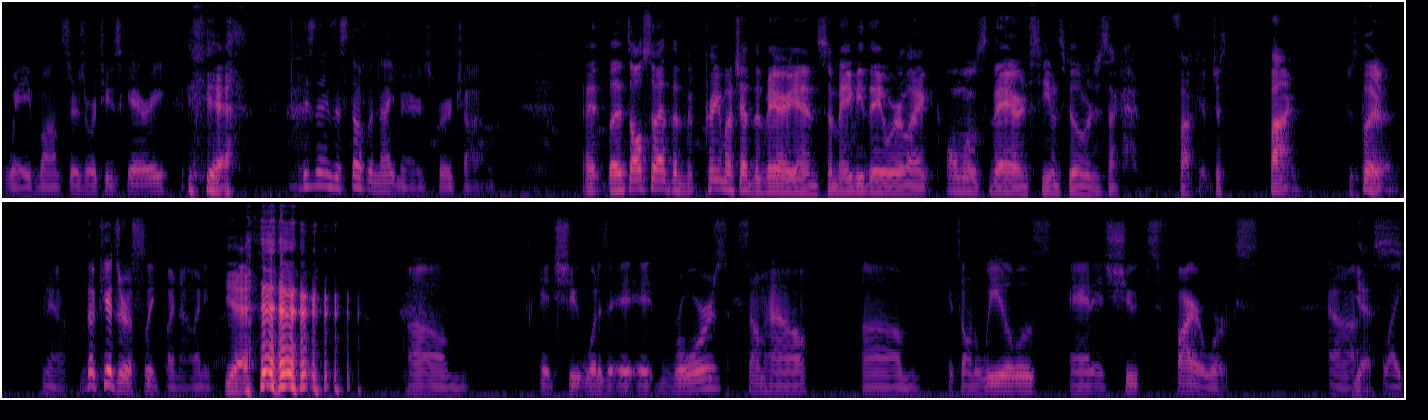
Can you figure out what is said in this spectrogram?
wave monsters were too scary. yeah, This thing's the stuff of nightmares for a child. It- but it's also at the pretty much at the very end, so maybe they were like almost there, and Steven Spielberg was just like, "Fuck it, just fine, just put it in." Yeah, the kids are asleep by now anyway. Yeah, Um, it shoot. What is it? It, it roars somehow. Um, it's on wheels and it shoots fireworks. Uh, Yes. like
